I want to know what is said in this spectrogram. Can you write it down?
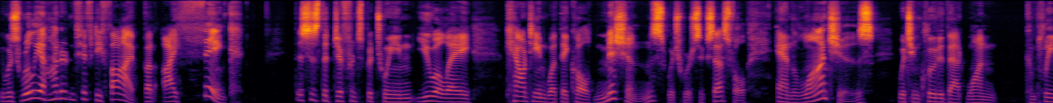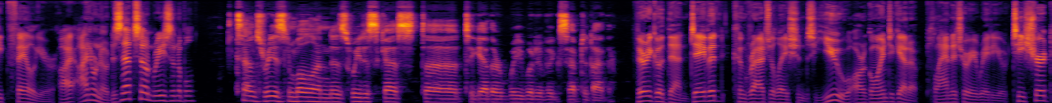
it was really 155, but I think this is the difference between ULA counting what they called missions, which were successful, and launches, which included that one complete failure. I, I don't know. Does that sound reasonable? Sounds reasonable, and as we discussed uh, together, we would have accepted either. Very good then. David, congratulations. You are going to get a Planetary Radio t shirt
